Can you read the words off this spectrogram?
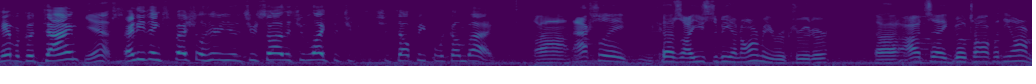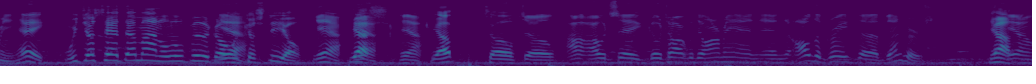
have a good time. Yes. Anything special here you, that you saw that you liked that you should tell people to come by? Uh, actually, because I used to be an Army recruiter, uh, I'd say go talk with the Army. Hey, We just had them on a little bit ago Yeah. with Castillo. yeah. Yes. Yeah. yeah. Yep. So So I, I would say go talk with the Army and, and all the great uh, vendors. yeah. You know,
